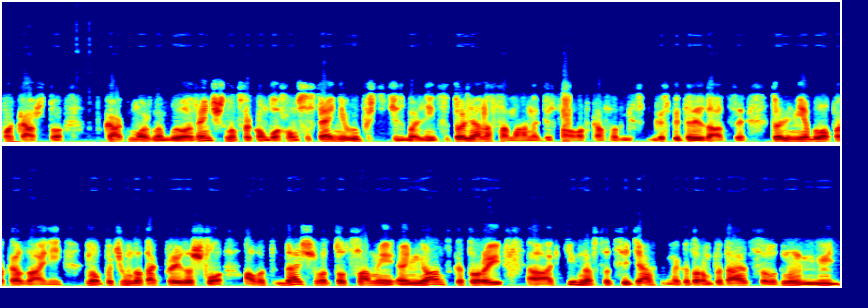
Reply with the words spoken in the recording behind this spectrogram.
пока что, как можно было женщину в таком плохом состоянии выпустить из больницы. То ли она сама написала отказ от госпитализации, то ли не было показаний. Но почему-то так произошло. А вот дальше вот тот самый э, нюанс, который а, активно в соцсетях, на котором пытаются вот, ну,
